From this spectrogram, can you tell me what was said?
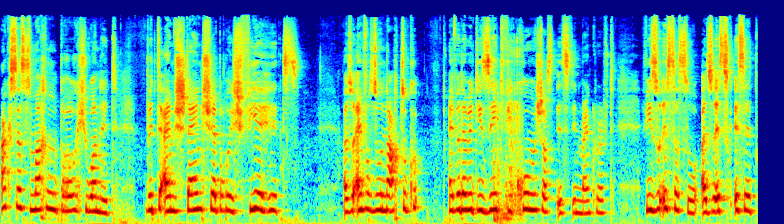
Axt das zu machen, brauche ich One-Hit. Mit einem Steinschwert brauche ich vier Hits. Also einfach so nachzugucken. Einfach damit ihr seht, wie komisch das ist in Minecraft. Wieso ist das so? Also es ist jetzt.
